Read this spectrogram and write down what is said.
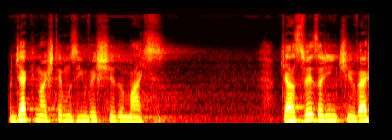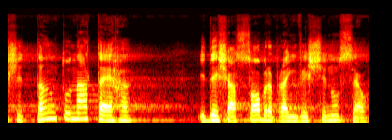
Onde é que nós temos investido mais? Porque às vezes a gente investe tanto na terra e deixa a sobra para investir no céu.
